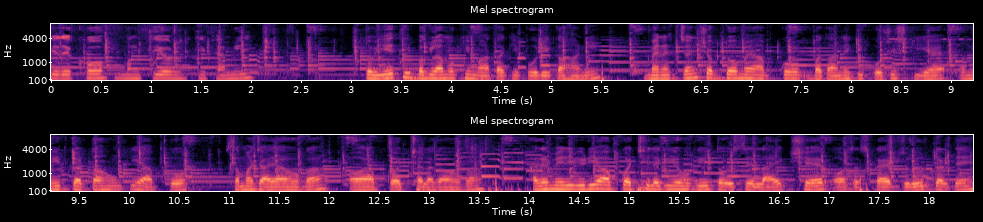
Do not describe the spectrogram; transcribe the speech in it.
ये देखो, मंकी और उनकी फैमिली तो ये थी बगलामुखी माता की पूरी कहानी। मैंने चंद शब्दों में आपको बताने की कोशिश की है। उम्मीद करता हूँ कि आपको समझ आया होगा और आपको अच्छा लगा होगा। अगर मेरी वीडियो आपको अच्छी लगी होगी तो इसे लाइक शेयर और सब्सक्राइब ज़रूर कर दें।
